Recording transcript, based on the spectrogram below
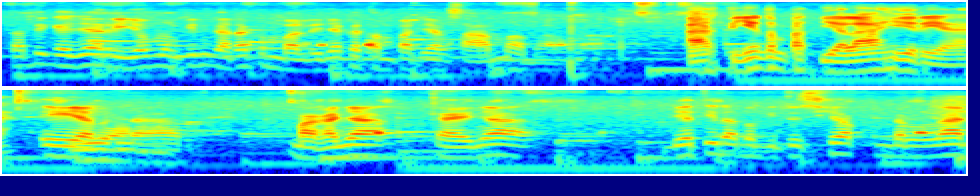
Tapi kayaknya Rio mungkin karena kembalinya ke tempat yang sama, Bang. Artinya tempat dia lahir ya. Iya, Iya. benar. Makanya kayaknya dia tidak begitu shock dengan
